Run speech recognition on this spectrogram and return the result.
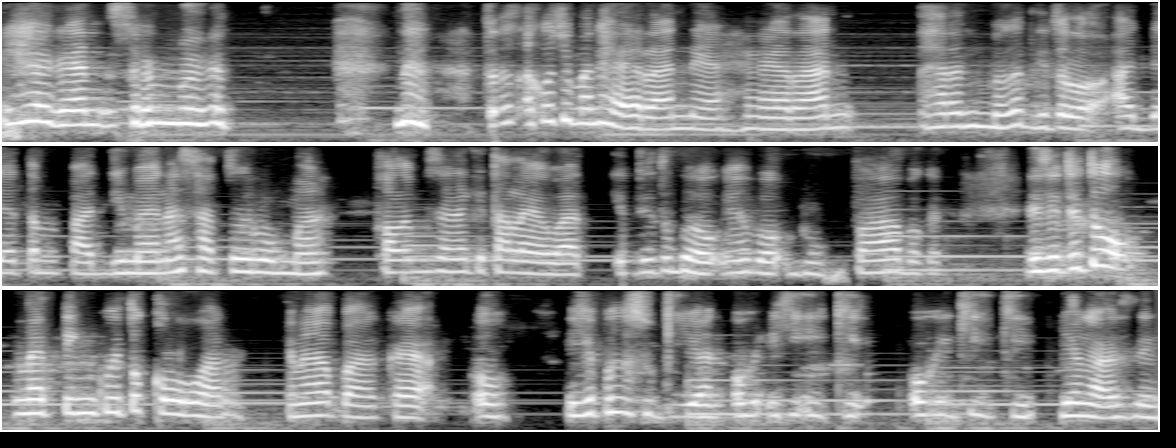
Iya kan, serem banget. Nah, terus aku cuman heran ya, heran, heran banget gitu loh. Ada tempat di mana satu rumah, kalau misalnya kita lewat, itu tuh baunya bau dupa banget. Di situ tuh nettingku itu keluar. Kenapa? Kayak, oh, iki pesugihan, oh iki iki, oh iki iki, ya nggak sih?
